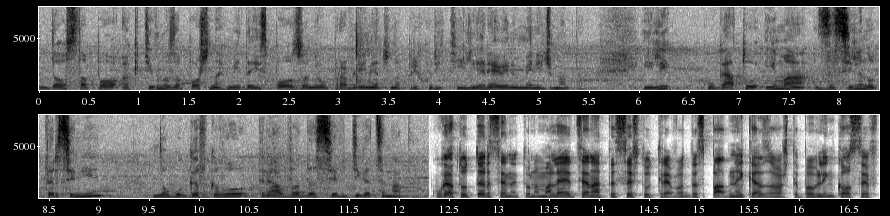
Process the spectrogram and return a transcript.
доста по-активно започнахме да използваме управлението на приходите или revenue менеджмента. Или когато има засилено търсене, много гъвкаво трябва да се вдига цената. Когато търсенето намалее, цената също трябва да спадне, каза още Павлин Косев.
